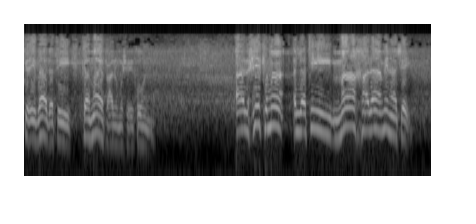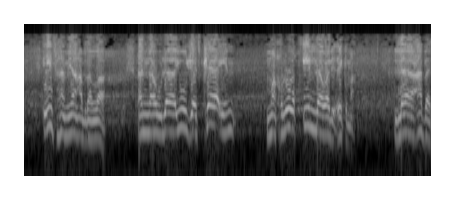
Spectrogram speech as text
في عبادته كما يفعل المشركون؟ الحكمة التي ما خلا منها شيء. افهم يا عبد الله أنه لا يوجد كائن مخلوق إلا ولحكمة. لا عبث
